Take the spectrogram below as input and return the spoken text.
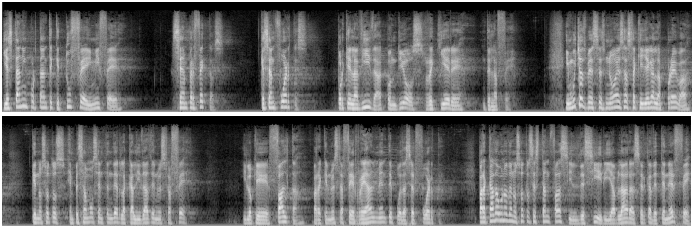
Y es tan importante que tu fe y mi fe sean perfectas, que sean fuertes, porque la vida con Dios requiere de la fe. Y muchas veces no es hasta que llega la prueba que nosotros empezamos a entender la calidad de nuestra fe y lo que falta para que nuestra fe realmente pueda ser fuerte. Para cada uno de nosotros es tan fácil decir y hablar acerca de tener fe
